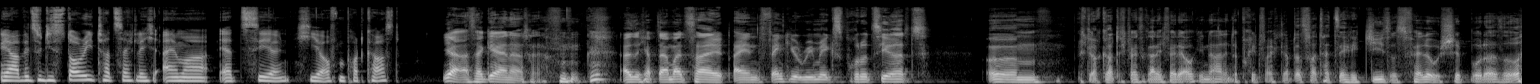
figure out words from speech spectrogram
ja, willst du die Story tatsächlich einmal erzählen hier auf dem Podcast? Ja, sehr gerne. Also ich habe damals halt ein Thank You Remix produziert. Ähm, ich glaube gerade, ich weiß gar nicht, wer der Originalinterpret war. Ich glaube, das war tatsächlich Jesus Fellowship oder so.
